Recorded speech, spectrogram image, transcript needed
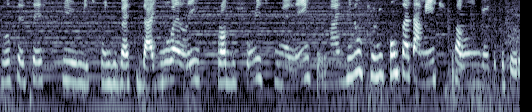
você ter filmes com diversidade no elenco, produções com elenco, imagina um filme completamente falando de outra cultura.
